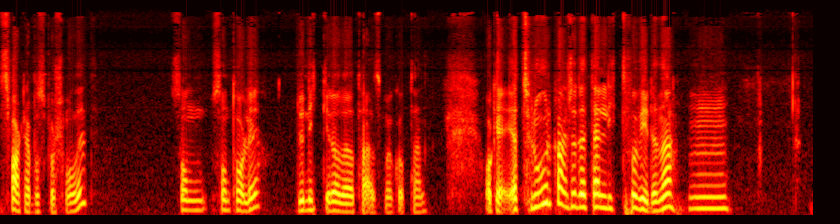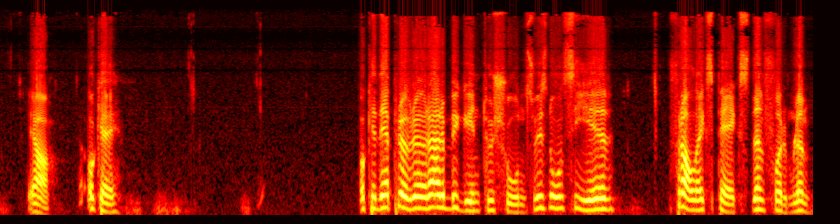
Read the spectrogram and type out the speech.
Svarte jeg på spørsmålet ditt? Sånn, sånn tålelig? Du nikker, og det tar jeg som et godt tegn. Ok, Jeg tror kanskje dette er litt forvirrende. Mm. Ja, OK. Ok, Det jeg prøver å gjøre, er å bygge intuisjon. Så hvis noen sier for alle XPX, den formelen,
